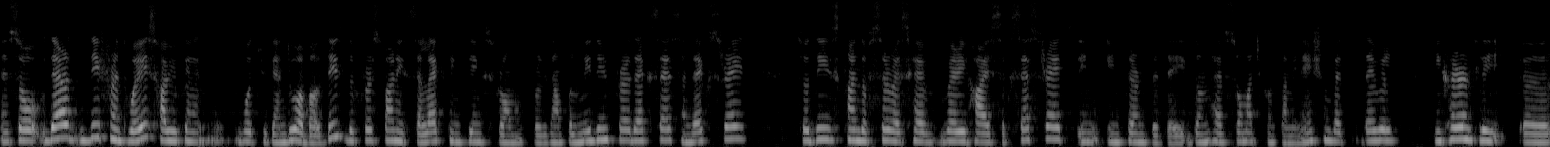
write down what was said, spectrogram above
And so there are different ways how you can what you can do about this. The first one is selecting things from for example mid-infrared excess and x-rays. So these kind of surveys have very high success rates in in terms that they don't have so much contamination but they will inherently uh,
